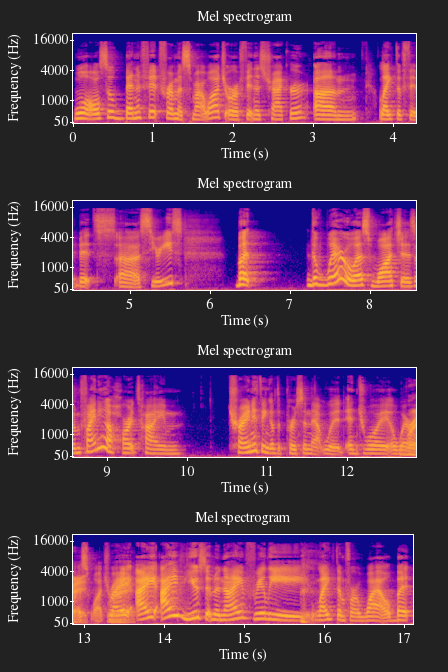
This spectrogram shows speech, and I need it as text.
will also benefit from a smartwatch or a fitness tracker um like the fitbits uh series but the wear os watches i'm finding a hard time trying to think of the person that would enjoy a wear os watch right? right. i i've used them and i've really liked them for a while but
